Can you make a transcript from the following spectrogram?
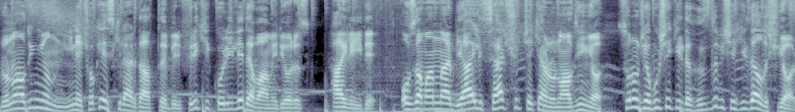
Ronaldinho'nun yine çok eskilerde attığı bir frikik golüyle devam ediyoruz. Hayliydi. O zamanlar bir hayli sert şut çeken Ronaldinho sonuca bu şekilde hızlı bir şekilde alışıyor.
